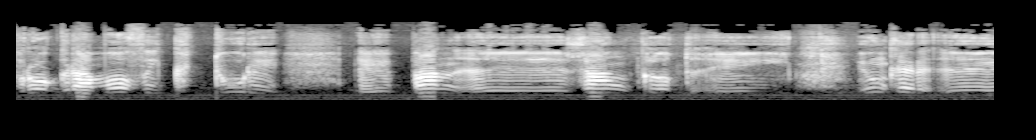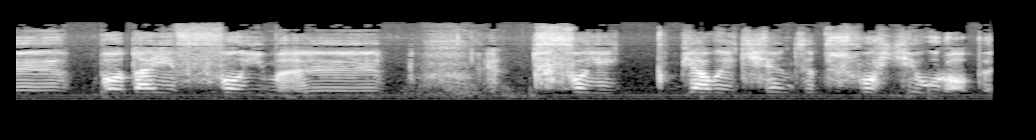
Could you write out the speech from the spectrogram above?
programowy, który e, pan Jean-Claude Juncker podaje w swoim swojej Białej Księdze Przyszłości Europy,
